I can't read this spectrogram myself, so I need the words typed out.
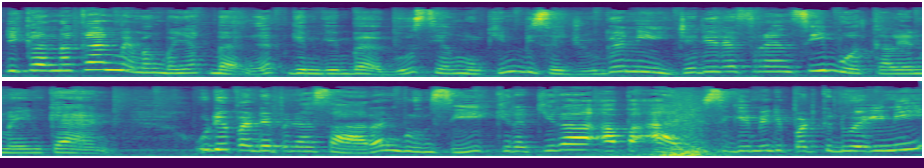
Dikarenakan memang banyak banget game-game bagus yang mungkin bisa juga nih jadi referensi buat kalian mainkan Udah pada penasaran belum sih kira-kira apa aja sih game di part kedua ini?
